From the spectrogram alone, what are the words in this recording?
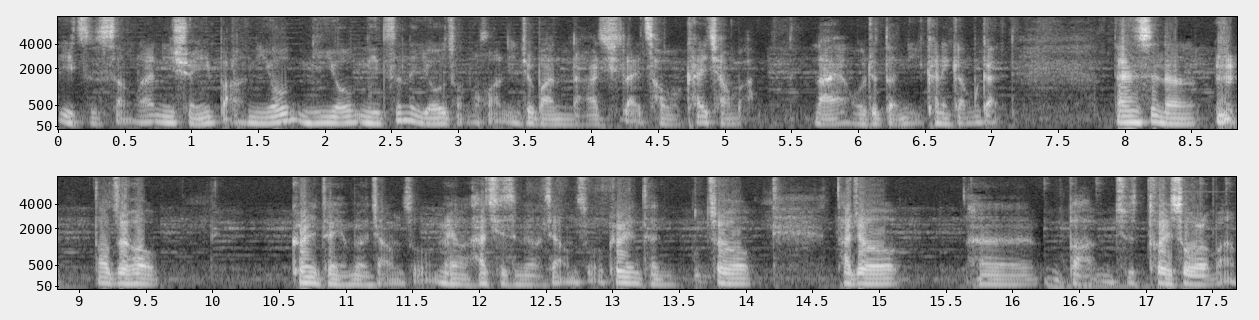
椅子上。来，你选一把。你有，你有，你真的有种的话，你就把它拿起来朝我开枪吧。来，我就等你，看你敢不敢。但是呢，到最后，Clinton 有没有这样做？没有，他其实没有这样做。Clinton 最后他就，呃，把就是退缩了嘛。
